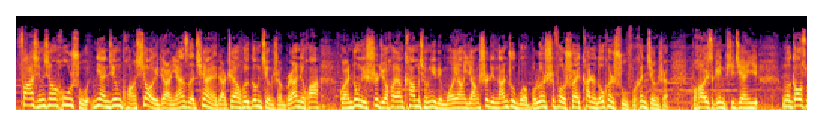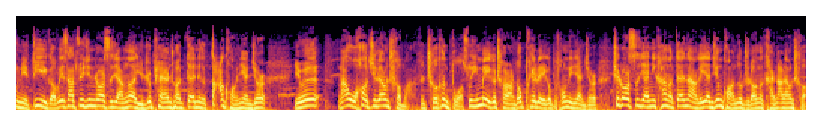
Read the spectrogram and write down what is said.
发型向后梳，眼镜框小一点，颜色浅一点，这样会更精神。不然的话，观众的视觉好像看不清你的模样。央视的男主播不论是否帅，看着都很舒服，很精神。不好意思给你提建议，我告诉你，第一个，为啥最近这段时间我一直片言传戴那个大框眼镜？因为俺屋好几辆车嘛，这车很多，所以每个车上都配了一个不同的眼镜。这段时间你看我戴哪个眼镜框，就知道我开哪辆车。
